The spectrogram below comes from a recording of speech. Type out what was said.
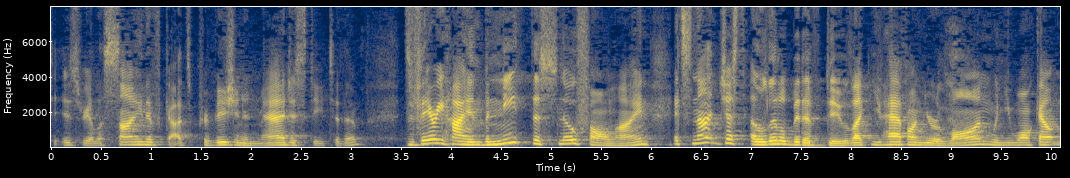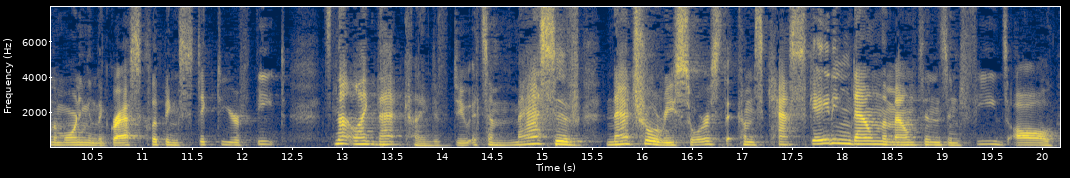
to Israel, a sign of God's provision and majesty to them. It's very high, and beneath the snowfall line, it's not just a little bit of dew like you have on your lawn when you walk out in the morning and the grass clippings stick to your feet. It's not like that kind of dew. It's a massive natural resource that comes cascading down the mountains and feeds all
